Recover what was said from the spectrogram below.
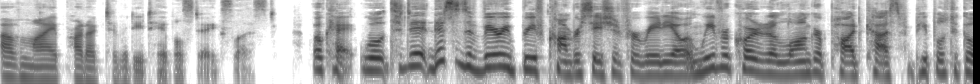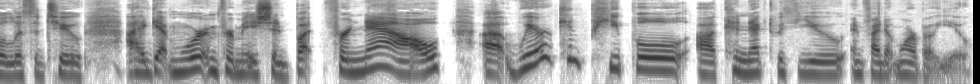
of my productivity table stakes list. Okay. Well, today, this is a very brief conversation for radio, and we've recorded a longer podcast for people to go listen to. I get more information. But for now, uh, where can people uh, connect with you and find out more about you?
